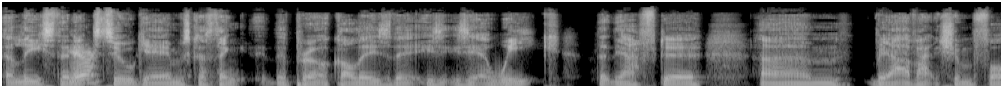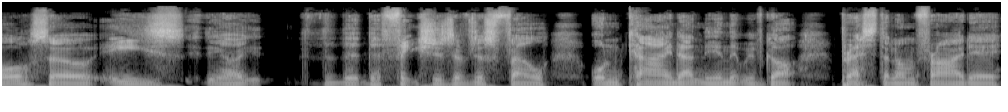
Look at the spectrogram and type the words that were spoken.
at least the yeah. next two games because I think the protocol is that is, is it a week that they have to um, be out of action for. So he's you know the, the fixtures have just fell unkind, haven't they? In that we've got Preston on Friday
